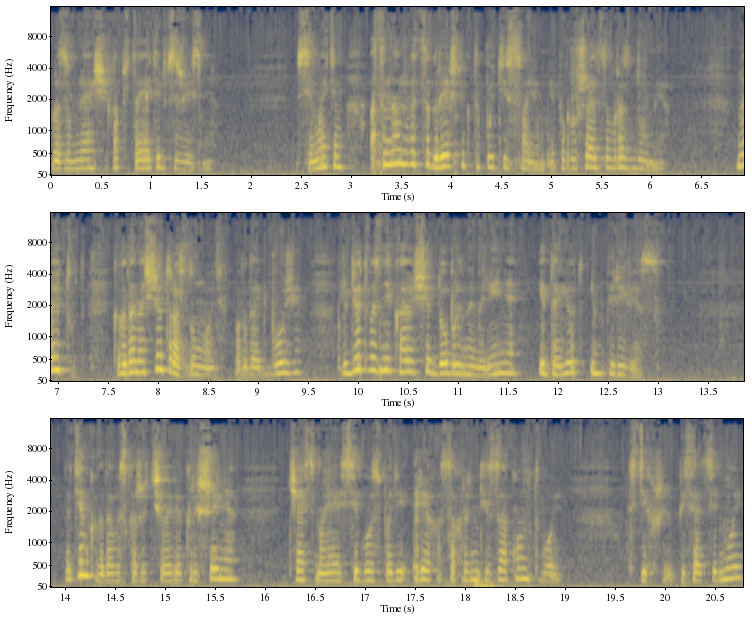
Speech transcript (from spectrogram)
разумляющих обстоятельств жизни. Всем этим останавливается грешник на пути своем и погружается в раздумье. Но и тут, когда начнет раздумывать благодать Божью, придет возникающее доброе намерение и дает им перевес. Затем, когда вы скажете человек решение, часть моя иси, Господи, реха, сохраните закон Твой, стих 57,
